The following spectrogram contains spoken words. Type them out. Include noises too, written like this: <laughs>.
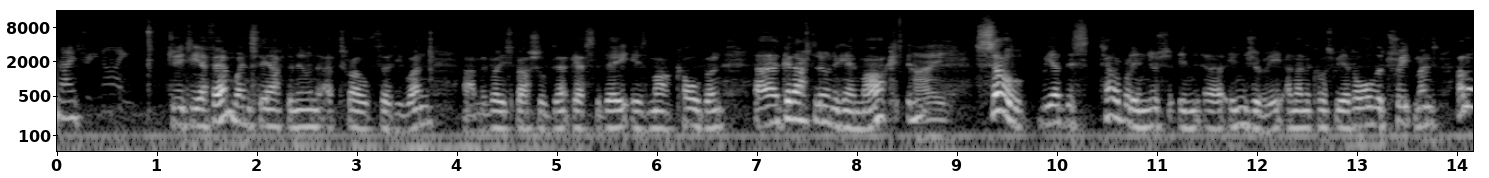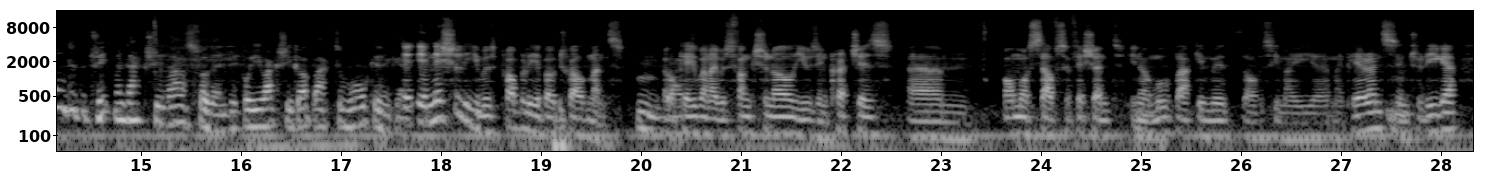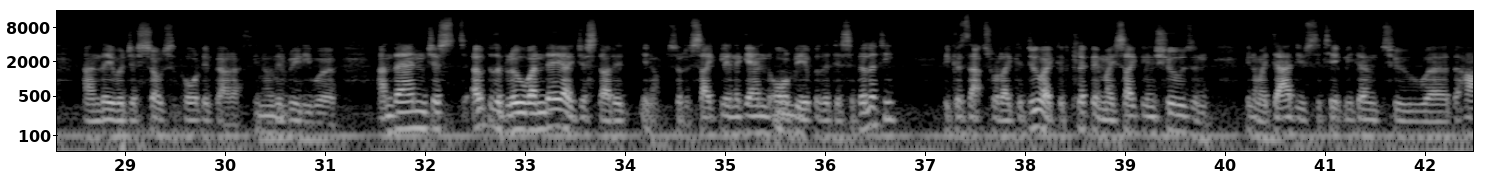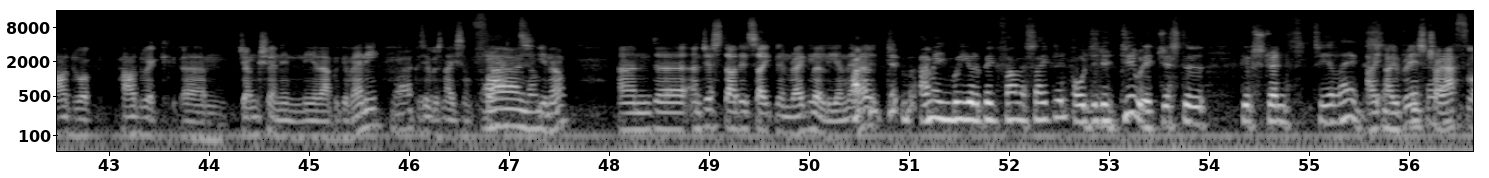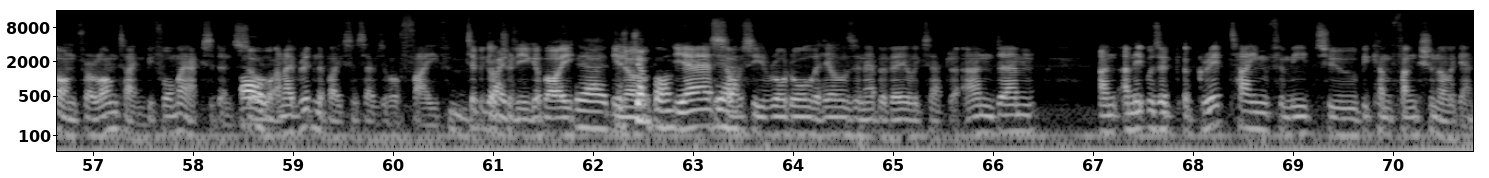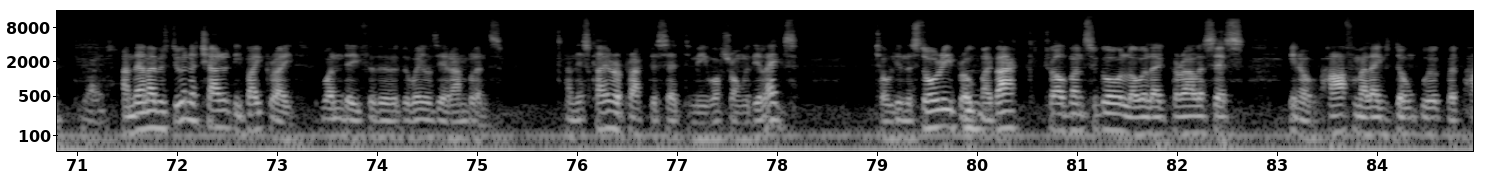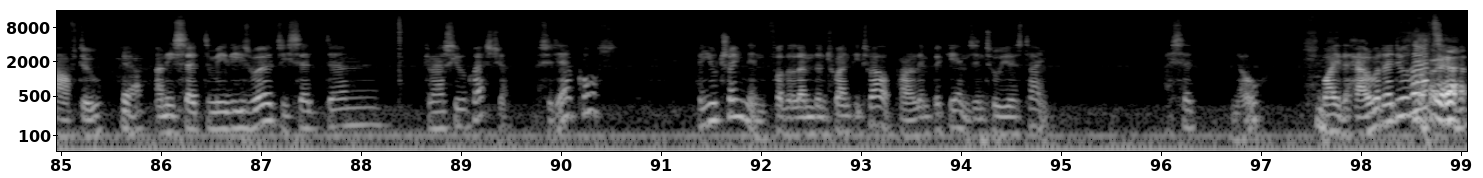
939. GTFM Wednesday afternoon at 12.31. Um, a very special guest today is Mark Colbourne. Uh, good afternoon again, Mark. Hi. So, we had this terrible inju- in, uh, injury, and then, of course, we had all the treatment. How long did the treatment actually last for then, before you actually got back to walking again? I- initially, it was probably about 12 months. Mm, okay, right. when I was functional, using crutches, um, almost self-sufficient. You know, moved back in with obviously my uh, my parents in Tredegar, and they were just so supportive, Gareth. You know, they really were. And then just out of the blue one day, I just started, you know, sort of cycling again, albeit with a disability, because that's what I could do. I could clip in my cycling shoes, and you know, my dad used to take me down to uh, the Hardwick Hardwick um, Junction in near Abergavenny Right. because it was nice and Yeah, flat, know. you know, and uh, and just started cycling regularly, and then I, I mean, were you a big fan of cycling, or did you do it just to give strength to your legs? I, I raced things like that? triathlon for a long time before my accident. So, Oh, right. and I've ridden a bike since I was about five. Hmm, Typical right. Tredegar boy. Yeah, you just know, jump on. Yes, Yeah. obviously rode all the hills in Ebbw Vale, etc. And um, and and it was a, a great time for me to become functional again. Right. And then I was doing a charity bike ride one day for the, the Wales Air Ambulance. And this chiropractor said to me, What's wrong with your legs? Told him the story, broke Mm. my back 12 months ago, lower leg paralysis. You know, half of my legs don't work, but half do. Yeah. And he said to me these words He said, um, Can I ask you a question? I said, Yeah, of course. Are you training for the London 2012 Paralympic Games in two years' time? I said, No. <laughs> Why the hell would I do that? <laughs> yeah.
